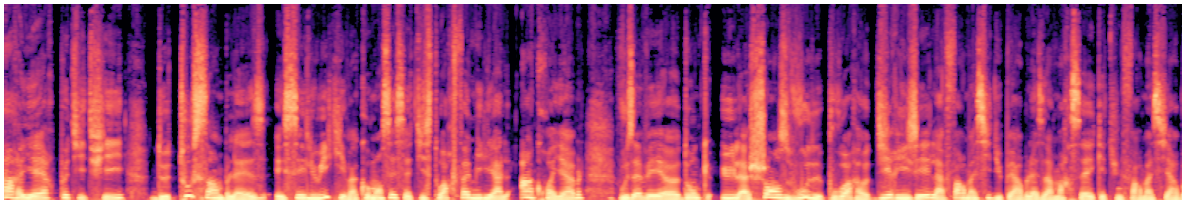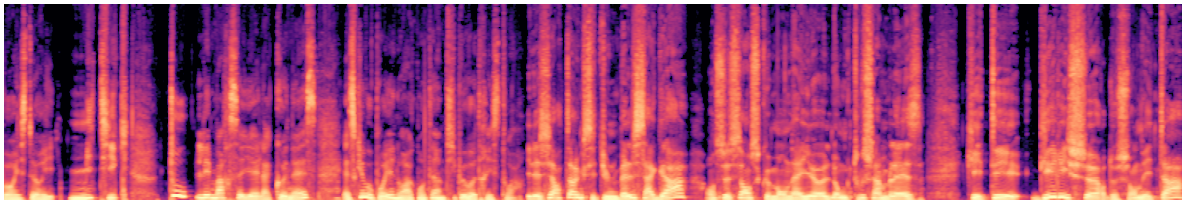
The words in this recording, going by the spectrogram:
arrière petite fille de Toussaint Blaise et c'est lui qui va commencer cette histoire familiale incroyable. Vous avez donc eu la chance, vous, de pouvoir diriger la pharmacie du Père Blaise à Marseille, qui est une pharmacie herboristerie mythique. Tous les Marseillais la connaissent. Est-ce que vous pourriez nous raconter un petit peu votre histoire? Il est certain que c'est une belle saga, en ce sens que mon aïeul, donc Toussaint Blaise, qui était guérisseur de son état,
